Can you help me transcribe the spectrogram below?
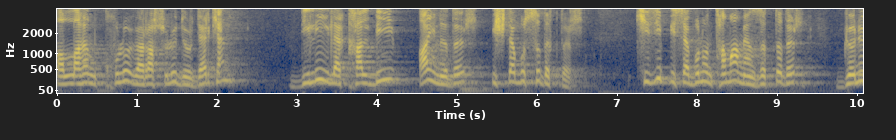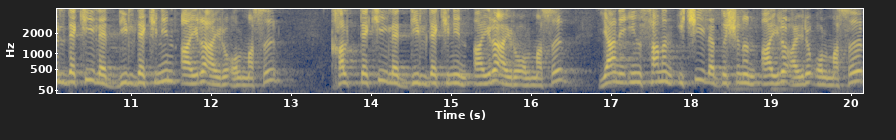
Allah'ın kulu ve Resulüdür derken diliyle kalbi aynıdır. İşte bu sıdıktır. Kizip ise bunun tamamen zıttıdır. Gönüldekiyle dildekinin ayrı ayrı olması, kalptekiyle dildekinin ayrı ayrı olması, yani insanın içiyle dışının ayrı ayrı olması,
